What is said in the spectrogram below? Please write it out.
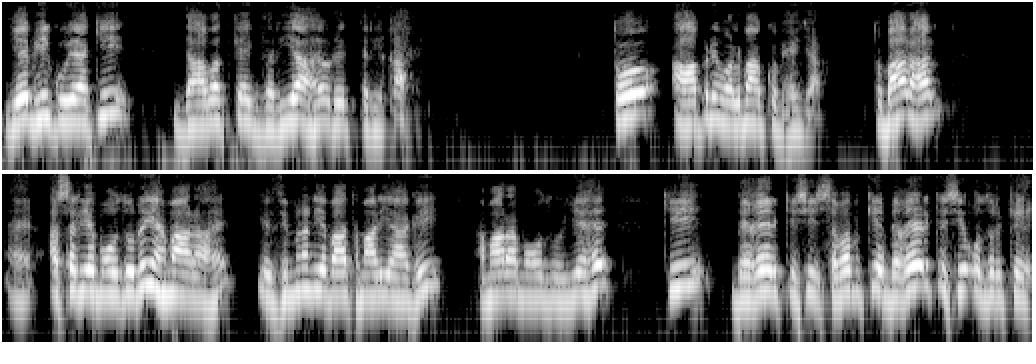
یہ بھی گویا کی دعوت کا ایک ذریعہ ہے اور ایک طریقہ ہے۔ تو آپ نے علماء کو بھیجا۔ تو بہرحال، اصل یہ موضوع نہیں ہمارا ہے، یہ ضمن یہ بات ہماری آ گئی۔ ہمارا موضوع یہ ہے کہ بغیر کسی سبب کے، بغیر کسی عذر کے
